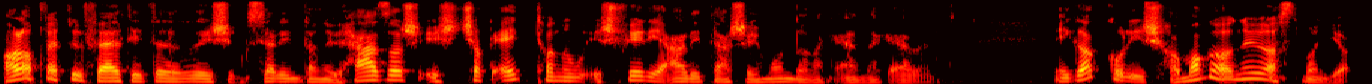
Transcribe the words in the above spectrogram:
Alapvető feltételezésünk szerint a nő házas, és csak egy tanú és férje állításai mondanak ennek ellent. Még akkor is, ha maga a nő azt mondja,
